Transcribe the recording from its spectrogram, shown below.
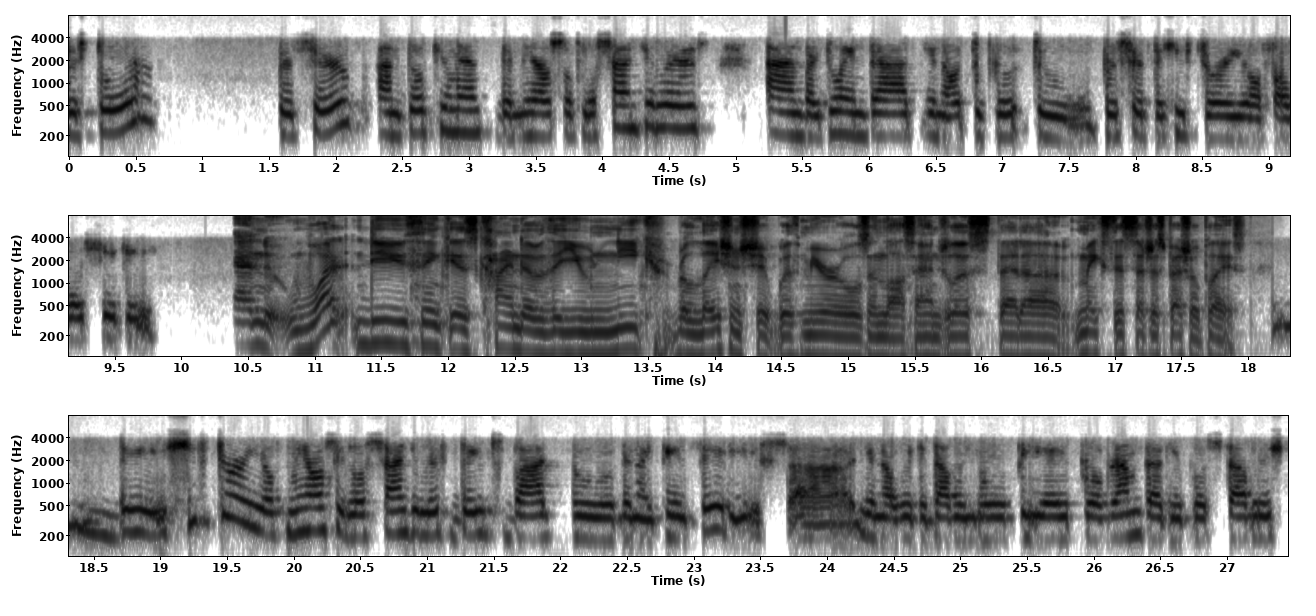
restore, preserve, and document the murals of Los Angeles. And by doing that, you know, to, to preserve the history of our city. And what do you think is kind of the unique relationship with murals in Los Angeles that uh, makes this such a special place? The history of murals in Los Angeles dates back to the 1930s, uh, you know, with the WPA program that it was established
